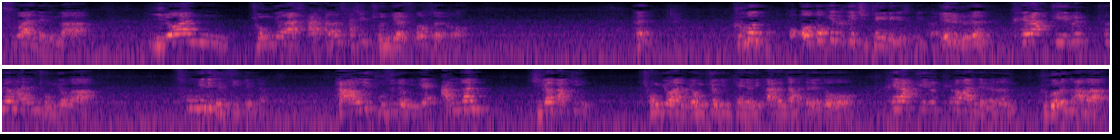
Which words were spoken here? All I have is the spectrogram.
추구한다든가 이러한 종교나 사상은 사실 존재할 수가 없어요. 네? 그것 어떻게 그게 지탱이 되겠습니까? 예를 들면 쾌락주의를 표명하는 종교가 성립이 될 수 있겠냐? 나머지 부수적인 게 암만 기가 막힌 종교한 영적인 개념이 따른다 하더라도 쾌락주의를 표명한다면은 그거는 아마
